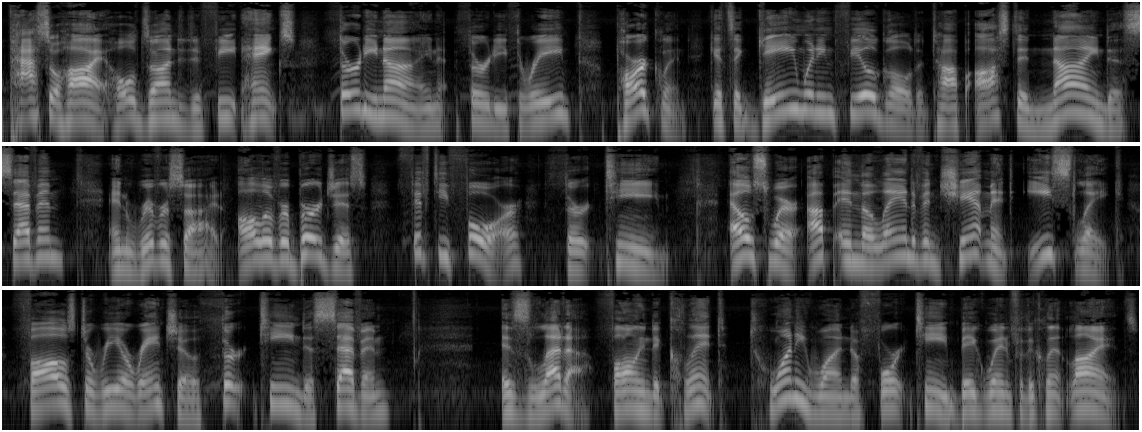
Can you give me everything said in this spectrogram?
Paso High holds on to defeat Hanks 39 33. Parkland gets a game winning field goal to top Austin 9 to 7. And Riverside all over Burgess 54 13. Elsewhere, up in the land of enchantment, Eastlake falls to Rio Rancho 13 to 7. Ysleta falling to Clint 21 to 14. Big win for the Clint Lions.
